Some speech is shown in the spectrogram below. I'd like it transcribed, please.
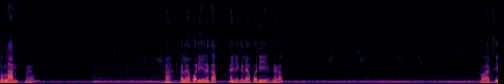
ลงล้านนะครับอะก็แล้วพอดีนะครับ ให้นี่ก็แล้วพอดีนะครับ เขาอาจจะ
